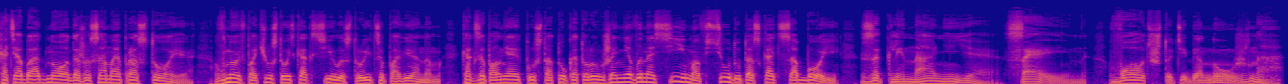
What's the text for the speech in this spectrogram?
хотя бы одно, даже самое простое, вновь почувствовать, как силы струится по венам, как заполняет пустоту, которую уже невыносимо всюду таскать с собой. Заклинание, Сейн, вот что тебе нужно.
